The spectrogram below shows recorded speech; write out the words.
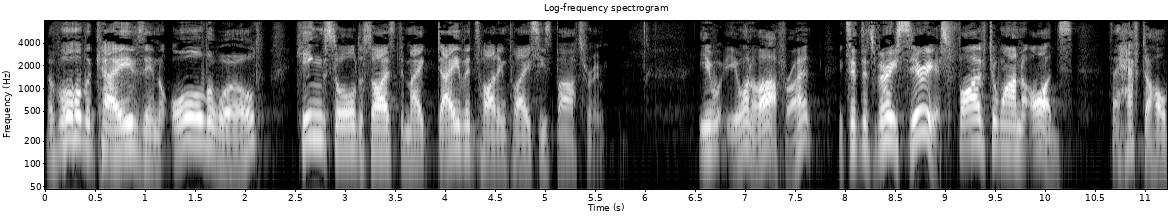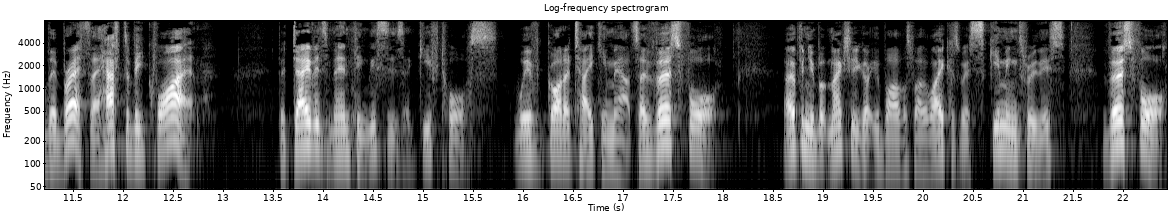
Of all the caves in all the world, King Saul decides to make David's hiding place his bathroom. You, you want to laugh, right? Except it's very serious. Five to one odds. They have to hold their breath. They have to be quiet. But David's men think this is a gift horse. We've got to take him out. So, verse 4. Open your book. Make sure you've got your Bibles, by the way, because we're skimming through this. Verse 4.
